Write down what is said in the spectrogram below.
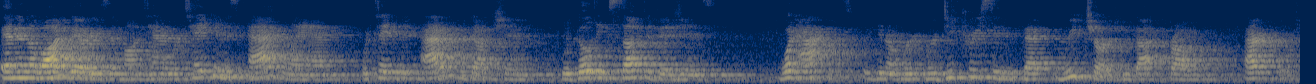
and in a lot of areas in Montana, we're taking this ag land, we're taking it out of production, we're building subdivisions, what happens? You know, we're, we're decreasing that recharge we got from agriculture.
